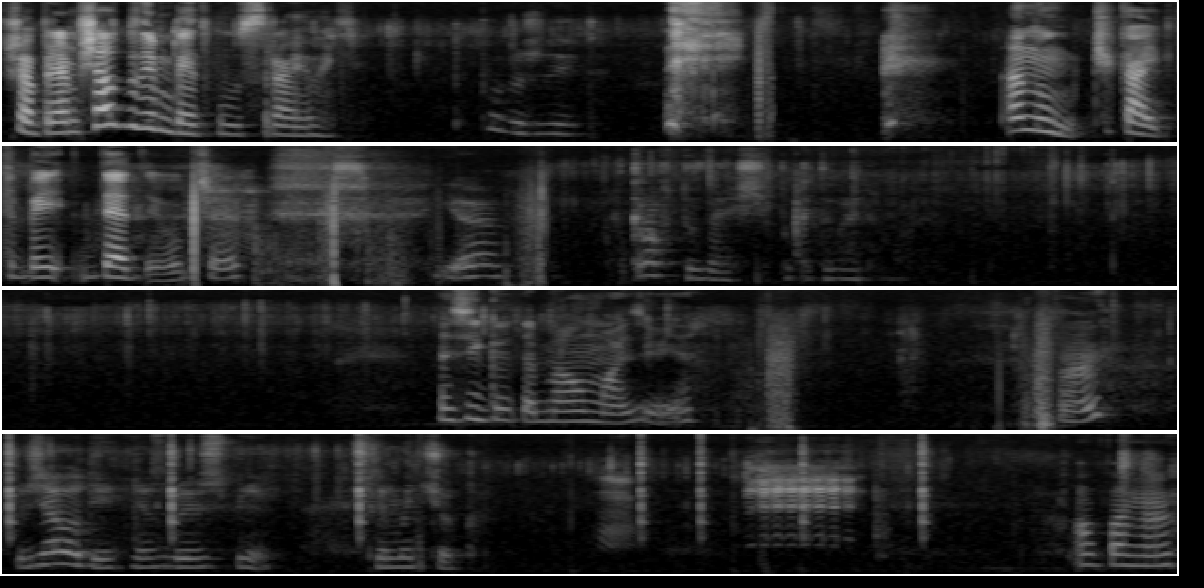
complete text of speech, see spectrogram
Що, прямо зараз будемо битву устраивати? Та Подожди. А ну, чекай, тебе де ти взагалі? Я крафту вещі, поки тебе немає. А скільки у тебе алмазів є? А? Взяв один, я зробив собі шлемачок. Опа-на.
